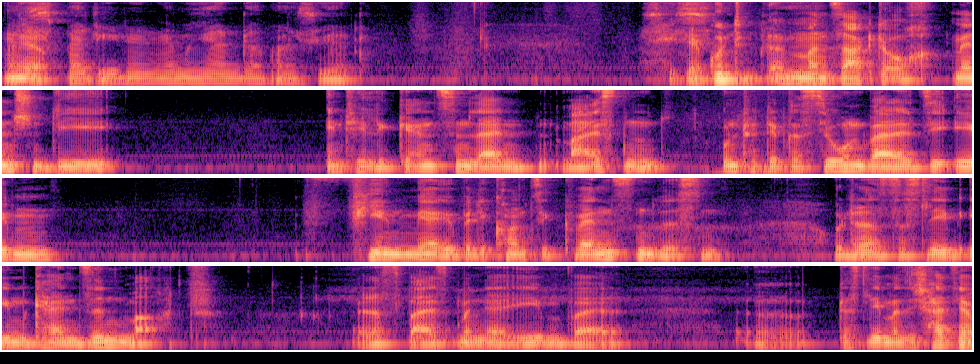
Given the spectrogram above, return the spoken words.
Was Ja. ist bei denen im Hirn da passiert? Ja gut, man sagt auch, Menschen, die intelligent sind, leiden meistens unter Depressionen, weil sie eben viel mehr über die Konsequenzen wissen. Oder dass das Leben eben keinen Sinn macht. Das weiß man ja eben, weil äh, das Leben an sich hat ja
